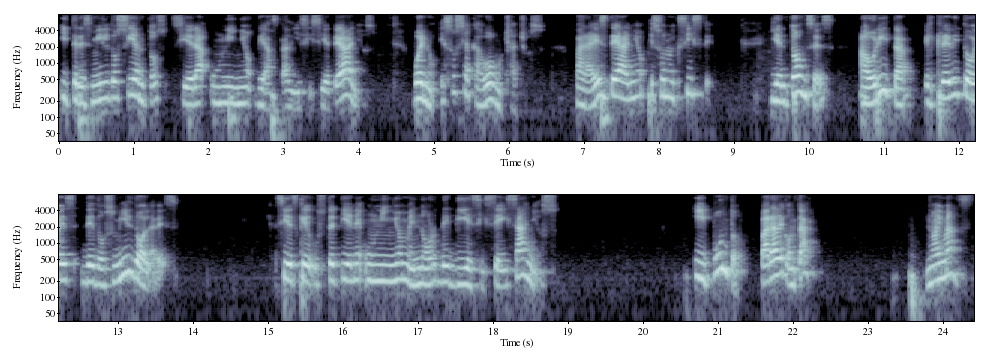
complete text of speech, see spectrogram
y 3.200 si era un niño de hasta 17 años. Bueno, eso se acabó, muchachos. Para este año eso no existe. Y entonces, ahorita el crédito es de 2.000 dólares si es que usted tiene un niño menor de 16 años. Y punto, para de contar. No hay más.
